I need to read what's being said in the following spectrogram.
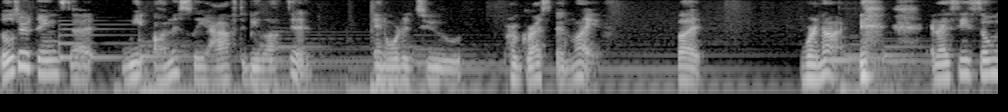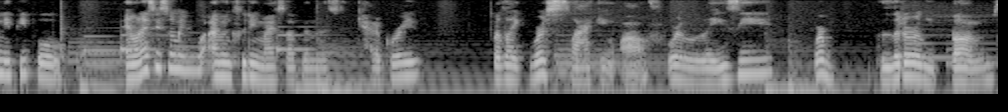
those are things that we honestly have to be locked in in order to progress in life. But we're not. and I see so many people And when I say so many people, I'm including myself in this category. But like, we're slacking off, we're lazy, we're literally bums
